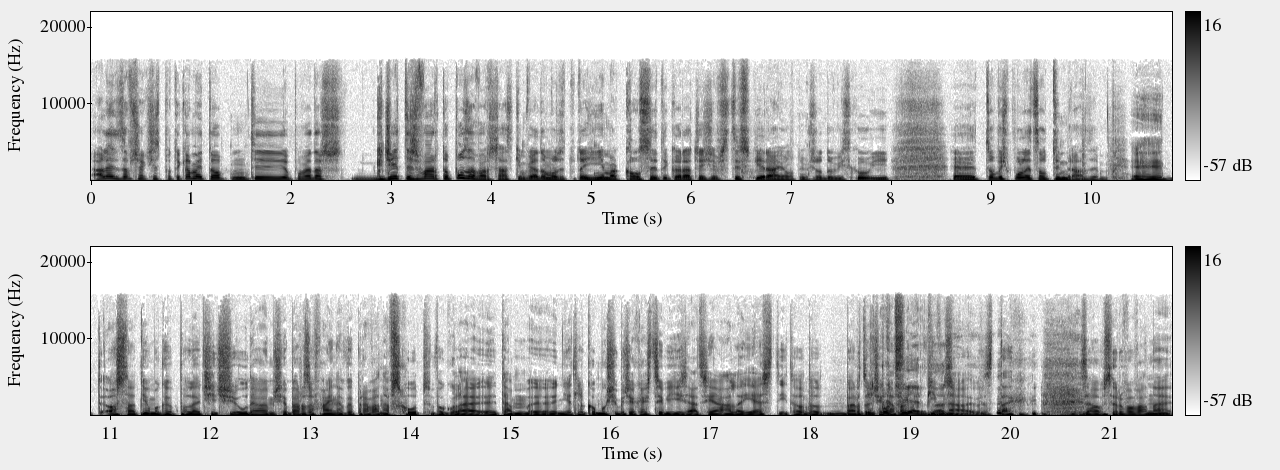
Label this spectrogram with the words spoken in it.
Ale zawsze jak się spotykamy, to mm, ty opowiadasz, gdzie też warto poza warszawskim. Wiadomo, że tutaj nie ma kosy, tylko raczej się wszyscy wspierają w tym środowisku i e, co byś polecał tym razem? E, Ostatnio mogę polecić, udała mi się bardzo fajna wyprawa na wschód. W ogóle e, tam nie tylko musi być jakaś cywilizacja, ale jest i to do, bardzo I ciekawa piwna, tak, zaobserwowane,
